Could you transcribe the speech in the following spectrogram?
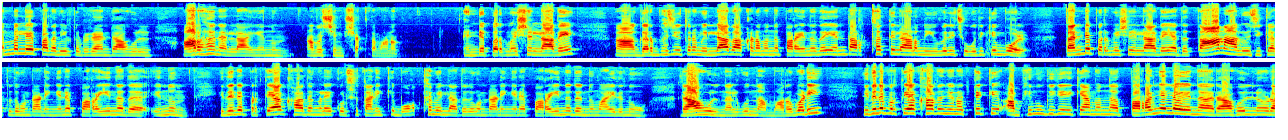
എം എൽ എ പദവിയിൽ തുടരാൻ രാഹുൽ അർഹനല്ല എന്നും ആവശ്യം ശക്തമാണ്. എന്റെ പെർമിഷൻ ഇല്ലാതെ ഗർഭചിത്രം ഇല്ലാതാക്കണമെന്ന് പറയുന്നത് എന്തർത്ഥത്തിലാണെന്ന് യുവതി ചോദിക്കുമ്പോൾ തന്റെ പെർമിഷൻ ഇല്ലാതെ അത് താൻ ആലോചിക്കാത്തത് കൊണ്ടാണ് ഇങ്ങനെ പറയുന്നത് എന്നും ഇതിന്റെ പ്രത്യാഘാതങ്ങളെക്കുറിച്ച് തനിക്ക് ബോധമില്ലാത്തത് കൊണ്ടാണ് ഇങ്ങനെ പറയുന്നതെന്നുമായിരുന്നു രാഹുൽ നൽകുന്ന മറുപടി. ഇതിന്റെ പ്രത്യാഘാതം ഞാൻ ഒറ്റയ്ക്ക് അഭിമുഖീകരിക്കാമെന്ന് പറഞ്ഞല്ലോ എന്ന് രാഹുലിനോട്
